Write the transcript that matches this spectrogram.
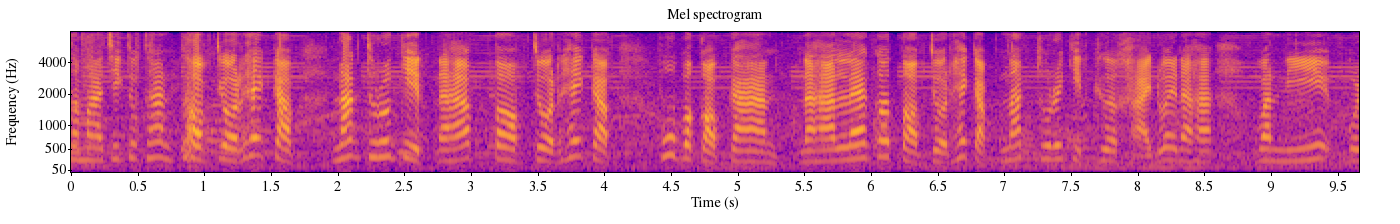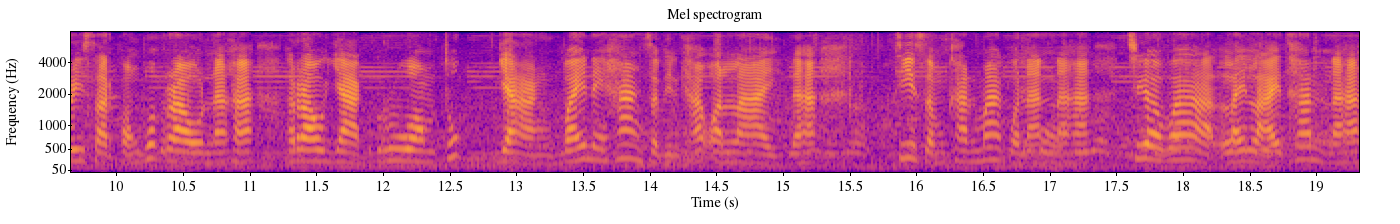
สมาชิกทุกท่าน ตอบโจทย์ให้กับนักธุรกิจนะคะตอบโจทย์ให้กับ ผู้ประกอบการนะคะและก็ตอบโจทย์ให้กับนักธุรกิจเครือข่ายด้วยนะคะ วันนี้บริษัทของพวกเรานะคะ เราอยากรวมทุกอย่างไว้ในห้างสรรพสินค้าออนไลน์นะคะที่สำคัญมากกว่านั้นนะคะเชื่อว่าหลายๆท่านนะคะ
